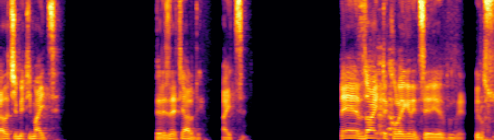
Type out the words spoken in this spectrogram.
Kada će biti majice? 99 yardi majice. Ne, dajte koleginice, bilo su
